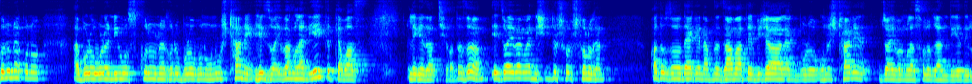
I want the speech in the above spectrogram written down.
কোনো না কোনো বড় বড় নিউজ কোনো না কোনো বড় বড় অনুষ্ঠানে এই জয় বাংলা নিয়েই তো কেওয়াজ লেগে যাচ্ছে। অথচ এই জয় বাংলা নিষিদ্ধ স্লোগান। অথচ দেখেন আপনার জামাতের বিশাল এক বড় অনুষ্ঠানে জয় বাংলা স্লোগান দিয়ে দিল।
